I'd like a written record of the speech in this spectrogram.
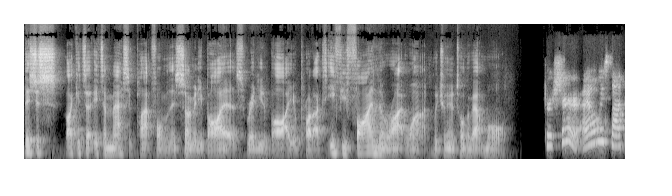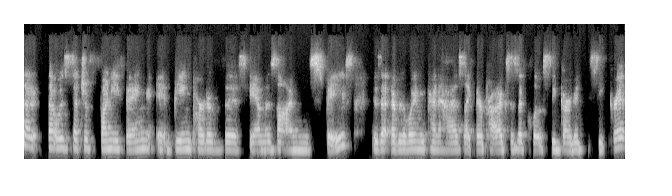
there's just like it's a it's a massive platform and there's so many buyers ready to buy your products if you find the right one, which we're going to talk about more. For sure. I always thought that that was such a funny thing, it being part of this Amazon space, is that everyone kind of has like their products as a closely guarded secret.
